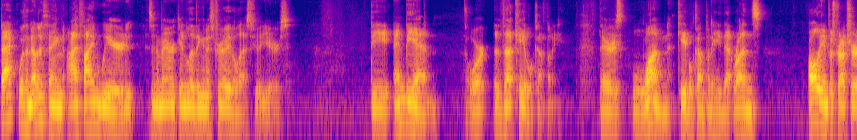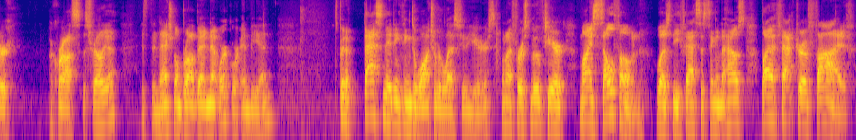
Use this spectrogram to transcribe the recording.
Back with another thing I find weird as an American living in Australia the last few years. The NBN, or the cable company. There's one cable company that runs all the infrastructure across Australia. It's the National Broadband Network, or NBN. It's been a fascinating thing to watch over the last few years. When I first moved here, my cell phone was the fastest thing in the house by a factor of five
